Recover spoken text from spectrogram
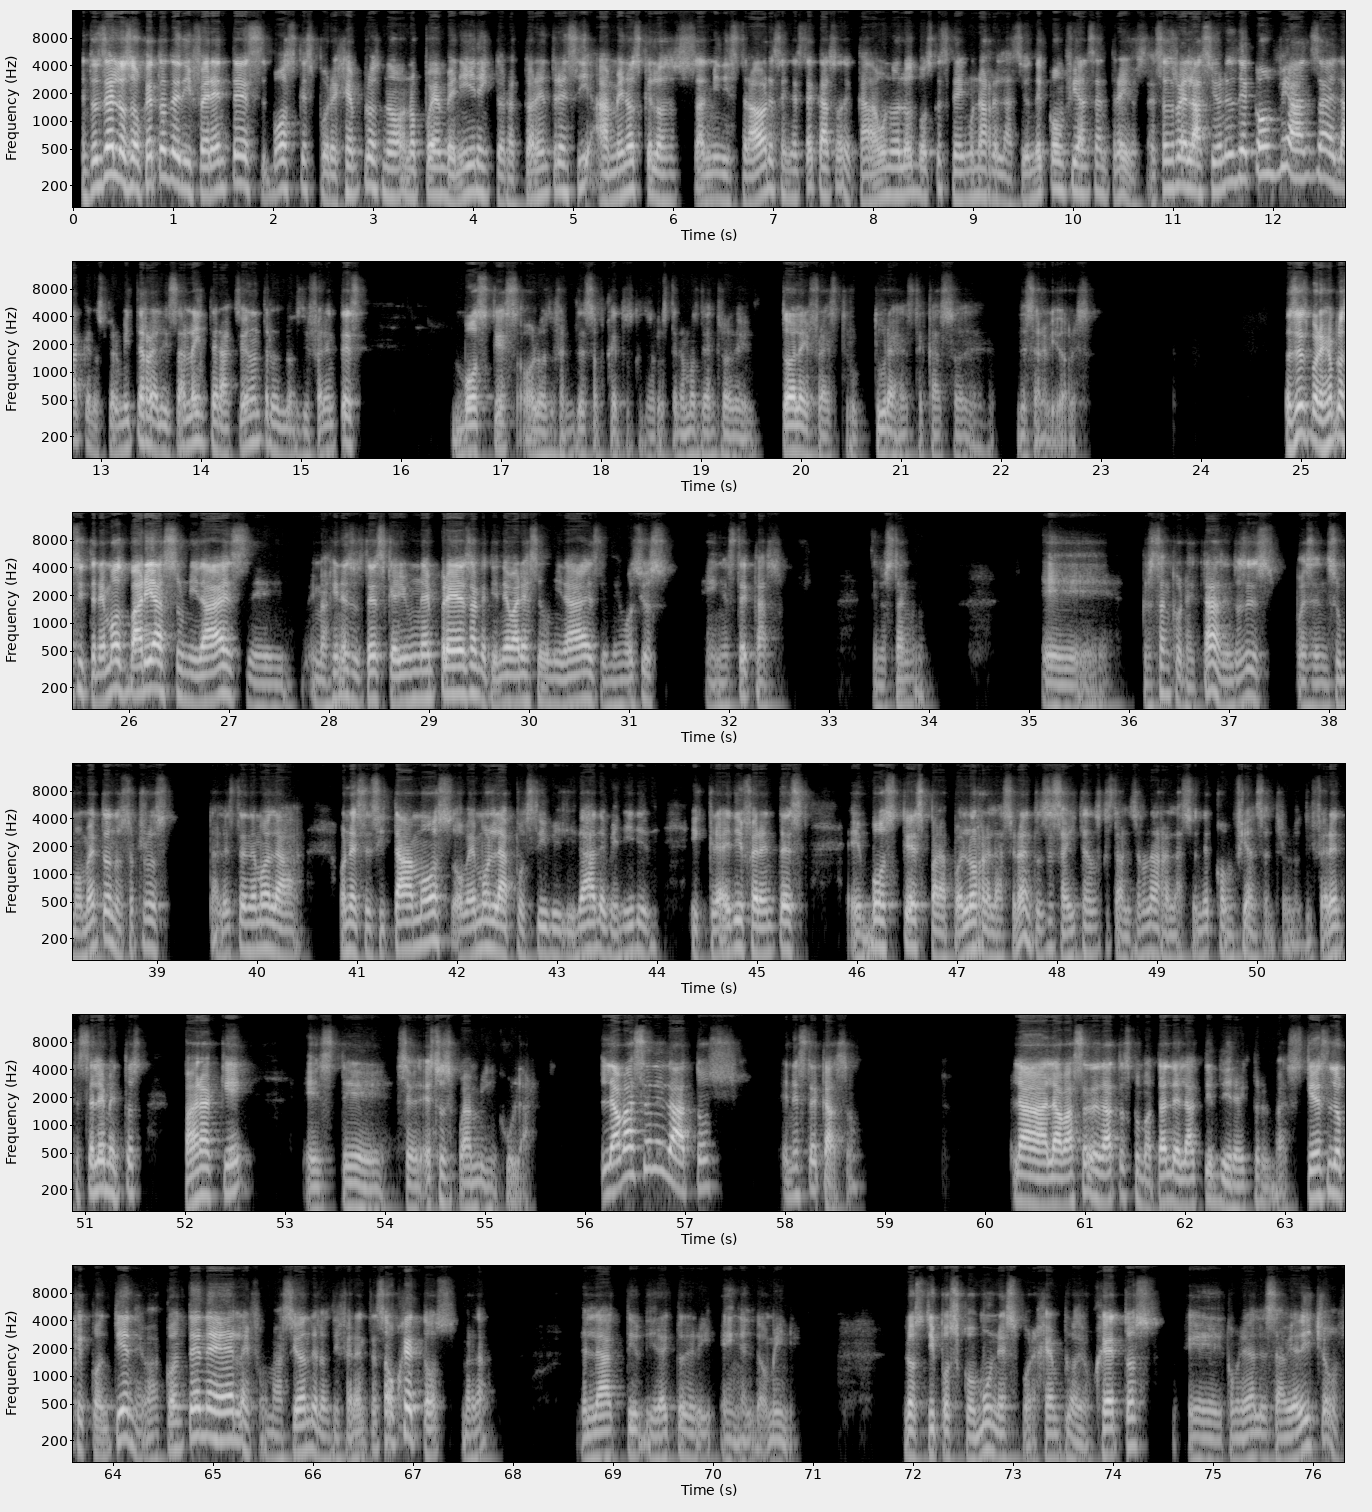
Entonces, los objetos de diferentes bosques, por ejemplo, no, no pueden venir e interactuar entre sí, a menos que los administradores, en este caso, de cada uno de los bosques, creen una relación de confianza entre ellos. Esas relaciones de confianza es la que nos permite realizar la interacción entre los diferentes bosques o los diferentes objetos que nosotros tenemos dentro de toda la infraestructura, en este caso, de servidores. Entonces, por ejemplo, si tenemos varias unidades, imagínense ustedes que hay una empresa que tiene varias unidades de negocios, en este caso, que no están, eh, que están conectadas. Entonces, pues en su momento nosotros tal vez tenemos la, o necesitamos, o vemos la posibilidad de venir y, crear diferentes eh, bosques para poderlos relacionar. Entonces ahí tenemos que establecer una relación de confianza entre los diferentes elementos para que este, estos se puedan vincular. La base de datos, en este caso, la, la, base de datos como tal del Active Directory, ¿qué es lo que contiene? Va a contener la información de los diferentes objetos, ¿verdad? Del Active Directory en el dominio. Los tipos comunes, por ejemplo, de objetos, eh, como ya les había dicho,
